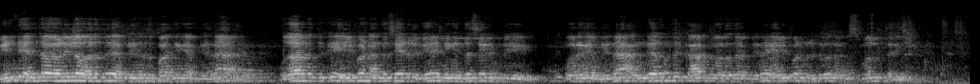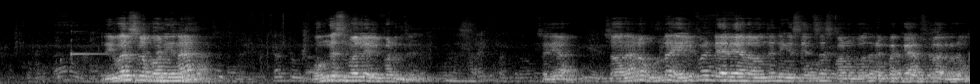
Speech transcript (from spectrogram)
விண்டு எந்த வழியில வருது அப்படிங்கறது பாத்தீங்க அப்படின்னா உதாரணத்துக்கு எலிபென்ட் அந்த சைடு இருக்கு நீங்க இந்த சைடு இப்படி போறீங்க அப்படின்னா அங்க இருந்து காத்து வருது அப்படின்னா எலிபென்ட் இருக்கிறது நமக்கு ஸ்மெல் தெரியும். ரிவர்ஸ்ல போனீங்கன்னா உங்க ஸ்மெல் எலிபென்ட் தெரியும். சரியா? ஸோ அதனால உள்ள எலிஃபென்ட் ஏரியால வந்து நீங்க சென்சஸ் பண்ணும்போது ரொம்ப கேர்ஃபுல்லா இருக்கணும்.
